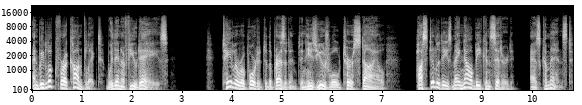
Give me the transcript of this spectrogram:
and we look for a conflict within a few days. Taylor reported to the President in his usual terse style hostilities may now be considered as commenced.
